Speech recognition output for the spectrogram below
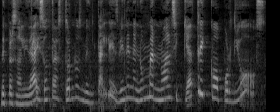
de personalidad y son trastornos mentales, vienen en un manual psiquiátrico, por Dios.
